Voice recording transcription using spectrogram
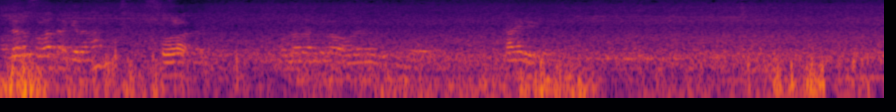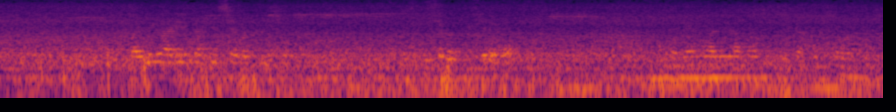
आपल्याला सोळा तारखेला ना? सोळा. सोळा तारखेला काय रेट पहिली गाडी एकतीसशे बत्तीसशे. तीसशे बत्तीसशे रुपये? सेकंड गाडीला पण एकतीसशे.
